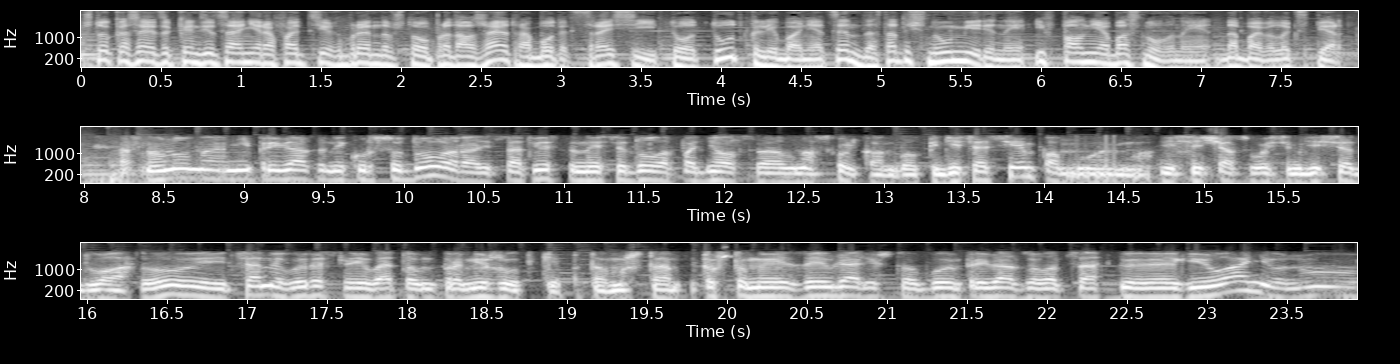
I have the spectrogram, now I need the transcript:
Что касается кондиционеров от тех брендов, что продолжают работать с Россией, то тут колебания цен достаточно умеренные и вполне обоснованные, добавил эксперт. В основном они привязаны к курсу доллара, и, соответственно, если доллар поднялся у нас сколько он был, 57, по-моему, и сейчас 82, то и цены выросли в этом промежутке, потому что то, что мы заявляли, что будем привязываться к юаню, ну,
